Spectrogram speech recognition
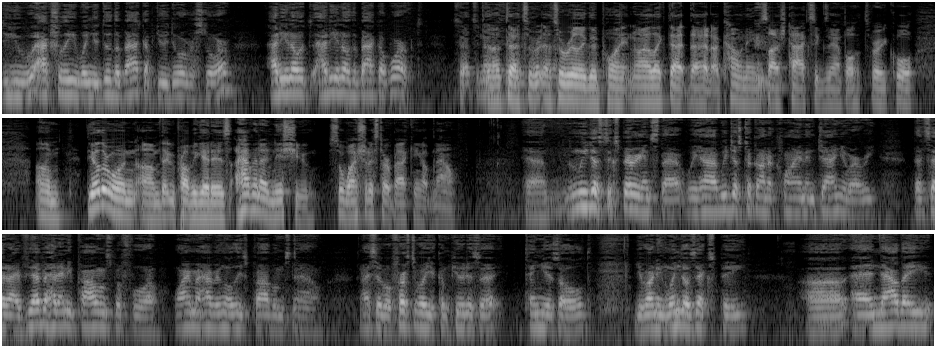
do you actually, when you do the backup, do you do a restore? How do you know? How do you know the backup worked? So that's another. No, thing that's a, that's a really good point. No, I like that that accounting slash tax example. It's very cool. Um, the other one um, that we probably get is I haven't had an issue, so why should I start backing up now? Yeah, and we just experienced that. We had we just took on a client in January that said, "I've never had any problems before. Why am I having all these problems now?" And I said, "Well, first of all, your computers are 10 years old. You're running Windows XP, uh, and now they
